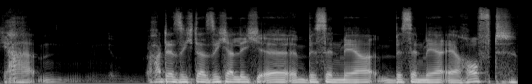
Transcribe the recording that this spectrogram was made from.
ja, hat er sich da sicherlich äh, ein bisschen mehr, ein bisschen mehr erhofft.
